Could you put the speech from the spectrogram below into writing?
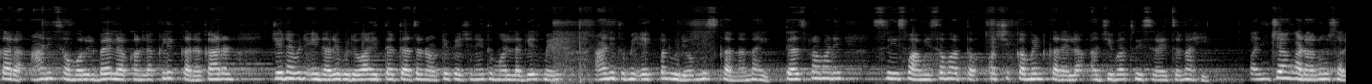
करा आणि समोरील बेल आयकॉनला क्लिक करा. कारण जे नवीन येणारे व्हिडिओ आहेत तर त्याचं नोटिफिकेशनही तुम्हाला लगेच मिळेल आणि तुम्ही एक पण व्हिडिओ मिस करणार नाही. त्याचप्रमाणे श्री स्वामी समर्थ अशी कमेंट करायला अजिबात विसरायचं नाही. पंचांगणानुसार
